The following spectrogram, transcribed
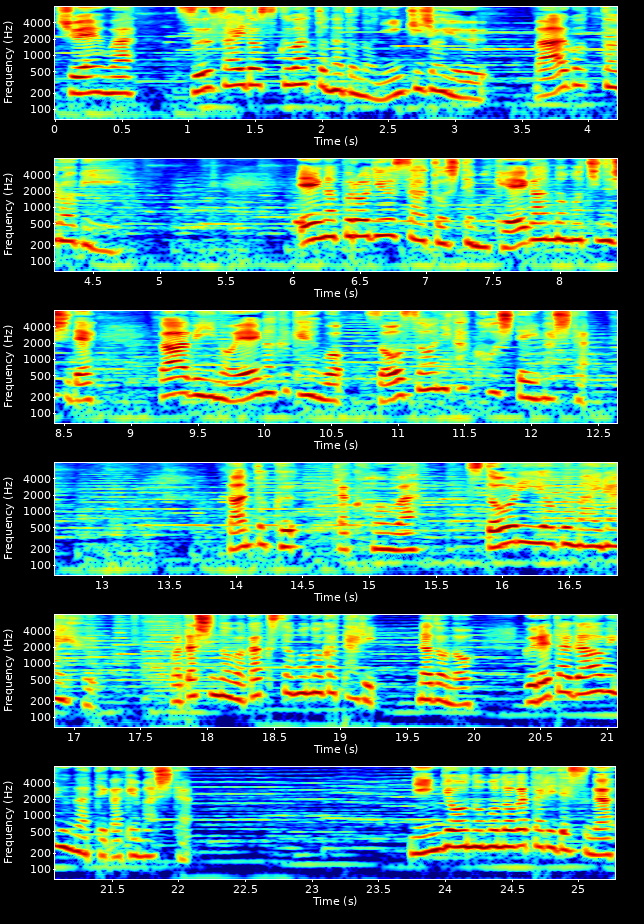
主演は、スーサイドスクワットなどの人気女優、マーゴット・ロビー。映画プロデューサーとしても軽眼の持ち主で、バービーの映画権を早々に確保していました。監督、脚本は、ストーリー・オブ・マイ・ライフ、私の若草物語などのグレタ・ガーウィグが手掛けました。人形の物語ですが、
